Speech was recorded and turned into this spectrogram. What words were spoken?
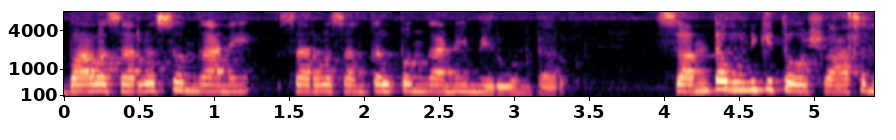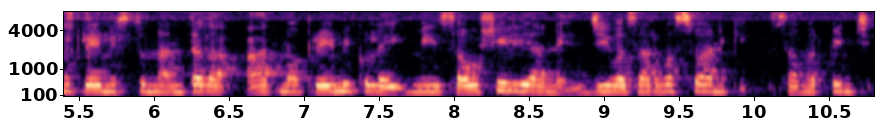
భావ సర్వస్వంగానే సర్వ సంకల్పంగానే మీరు ఉంటారు. సొంత ఉనికితో శ్వాసను ప్రేమిస్తున్నంతగా ఆత్మ ప్రేమికులై మీ సౌశీల్యాన్ని జీవ సర్వస్వానికి సమర్పించి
